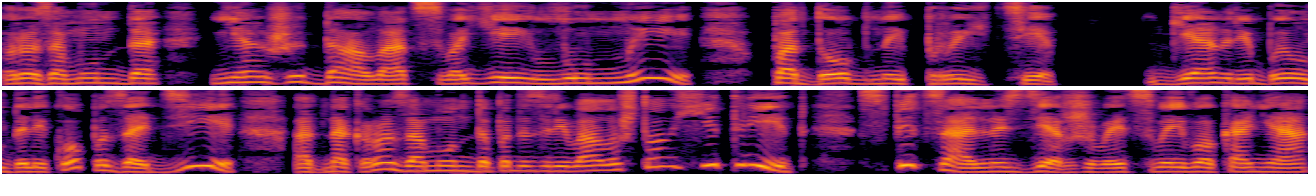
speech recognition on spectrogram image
Розамунда не ожидала от своей луны подобной прыти. Генри был далеко позади, однако Розамунда подозревала, что он хитрит, специально сдерживает своего коня.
